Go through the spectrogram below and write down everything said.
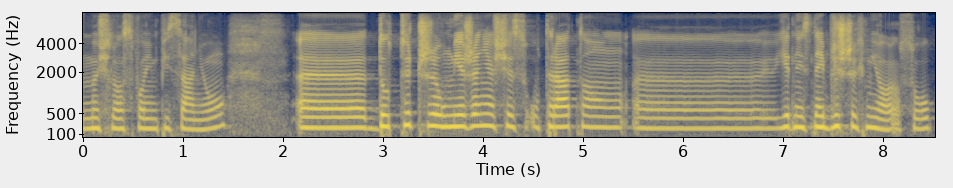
myślę o swoim pisaniu, dotyczy umierzenia się z utratą jednej z najbliższych mi osób,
